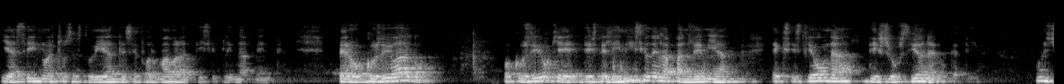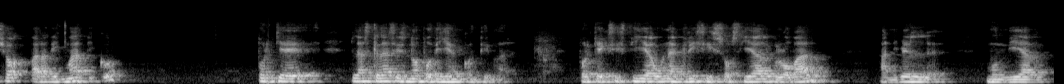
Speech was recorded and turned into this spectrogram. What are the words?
y así nuestros estudiantes se formaban disciplinarmente. Pero ocurrió algo. Ocurrió que desde el inicio de la pandemia existió una disrupción educativa, un shock paradigmático, porque las clases no podían continuar, porque existía una crisis social global a nivel mundial,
